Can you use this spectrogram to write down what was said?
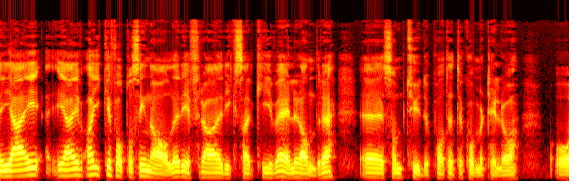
Jeg, jeg, har ikke fått noen signaler fra Riksarkivet eller andre som tyder på at dette kommer til å å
